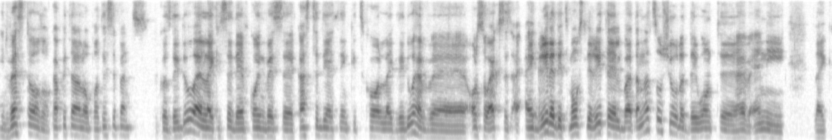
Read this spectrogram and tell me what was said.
investors or capital or participants? Because they do uh, like you said they have coinbase uh, custody i think it's called. Like they do have uh, also access. I, I, agree that it's mostly retail but i'm not so sure that they won't uh, have any like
